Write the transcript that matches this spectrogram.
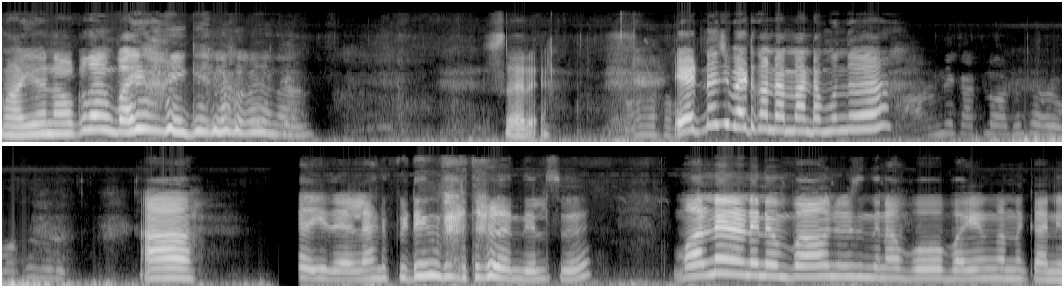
మా అయ్యో నవ్వుకుదాం భయం? సరే. ఎటు నుంచి పెట్టుకొని రమ్మంట ముందు? ఇది ఎలాంటి ఫిట్టింగ్ పెడతాడని తెలుసు. మొన్నేనండి నేను బాగా చూసింది నా బో భయంగా ఉంది కానీ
